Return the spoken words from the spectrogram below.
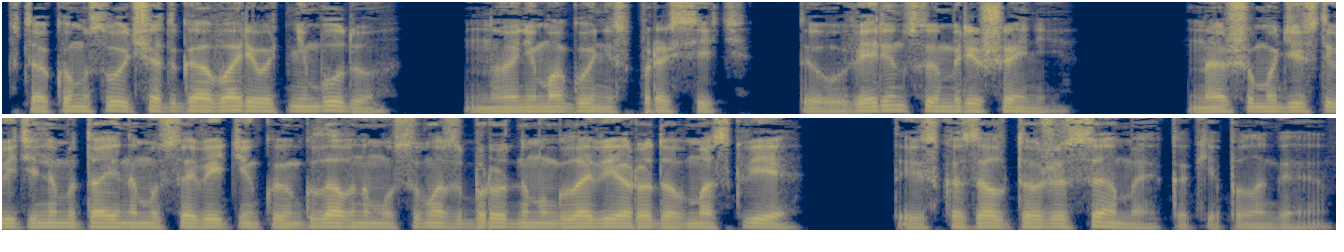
«В таком случае отговаривать не буду, но не могу не спросить. Ты уверен в своем решении? Нашему действительному тайному советнику и главному сумасбродному главе рода в Москве ты сказал то же самое, как я полагаю».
